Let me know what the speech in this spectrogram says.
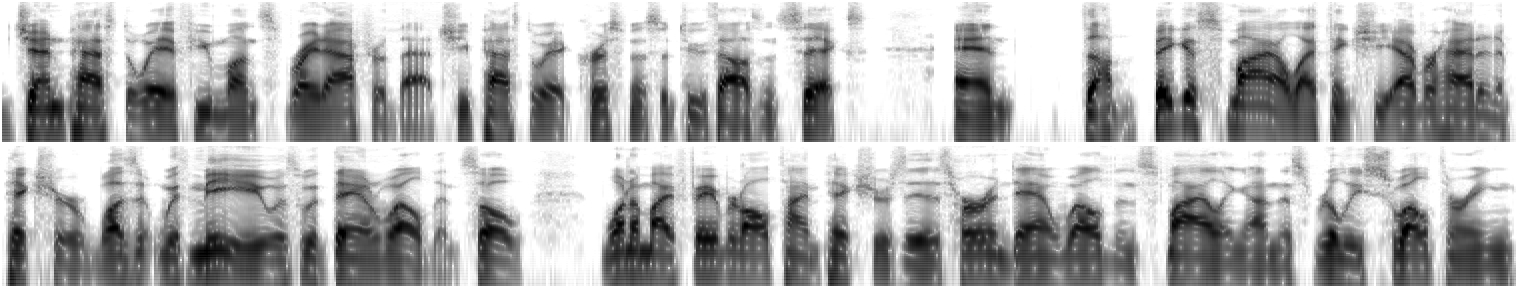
Jen passed away a few months right after that. She passed away at Christmas of 2006, and the biggest smile I think she ever had in a picture wasn't with me; it was with Dan Wheldon. So one of my favorite all-time pictures is her and Dan Wheldon smiling on this really sweltering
